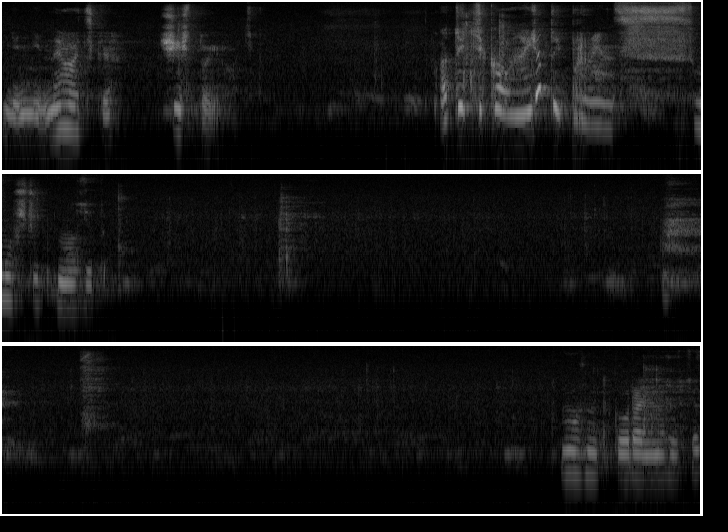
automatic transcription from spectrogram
Ні, ні, не гацьке. Чистої гацьке. А ти цікаво, не я той принц? Може, що тут у нас є так? Можна такого реально життя.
